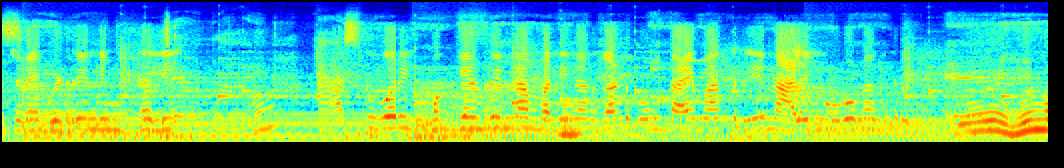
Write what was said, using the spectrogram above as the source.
ಯೋಚನೆ ಬಿಡ್ರಿ ನಿಮ್ ತಲಿ. ಹಾಸ್ಕೋರಿ ಹೊಕ್ಕೇನ್ರಿ ನಾ ಮನಿ ನನ್ ಗಂಡ ಬರೋ ಟೈಮ್ ಆತ್ರಿ ನಾಳೆ ನೋಡೋಣ ಏ ಹಿಂಗ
